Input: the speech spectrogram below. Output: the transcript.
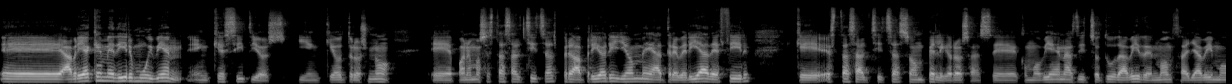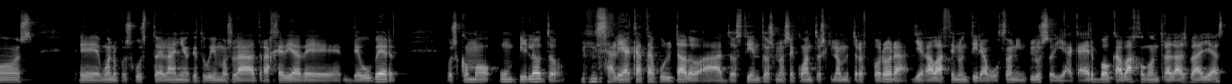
Eh, habría que medir muy bien en qué sitios y en qué otros no eh, ponemos estas salchichas, pero a priori yo me atrevería a decir que estas salchichas son peligrosas. Eh, como bien has dicho tú, David, en Monza ya vimos, eh, bueno, pues justo el año que tuvimos la tragedia de, de pues como un piloto salía catapultado a 200 no sé cuántos kilómetros por hora, llegaba a hacer un tirabuzón incluso y a caer boca abajo contra las vallas,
